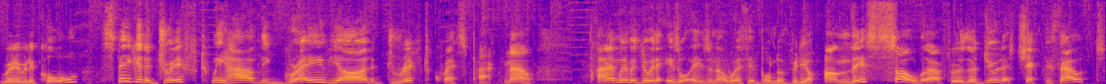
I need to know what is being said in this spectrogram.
Really, really cool. Speaking of drift, we have the Graveyard Drift Quest Pack. Now, I'm going to be doing an is or is not worth it bundle video on this. So, without further ado, let's check this out.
